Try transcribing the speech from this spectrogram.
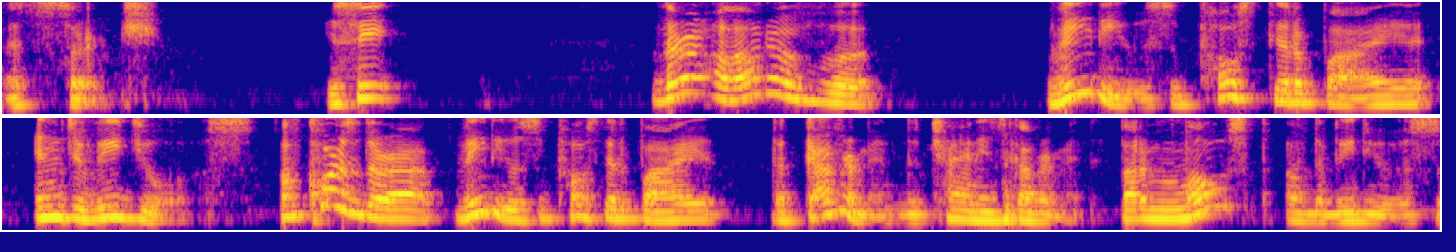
Let's search. You see, there are a lot of uh, videos posted by individuals. Of course, there are videos posted by the government, the Chinese government, but most of the videos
